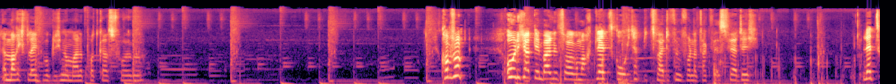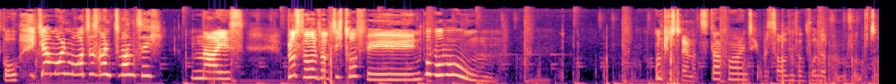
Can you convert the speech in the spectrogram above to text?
Dann mache ich vielleicht wirklich eine Podcast-Folge. Komm schon! Und ich habe den Ball ins Tor gemacht. Let's go. Ich habe die zweite 500 Tag fest fertig. Let's go. Ja, moin, Mords ist Rang 20. Nice. Plus 55 Trophäen. Boom, boom, boom. Und plus 300 Starcoins. Ich habe 1555.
